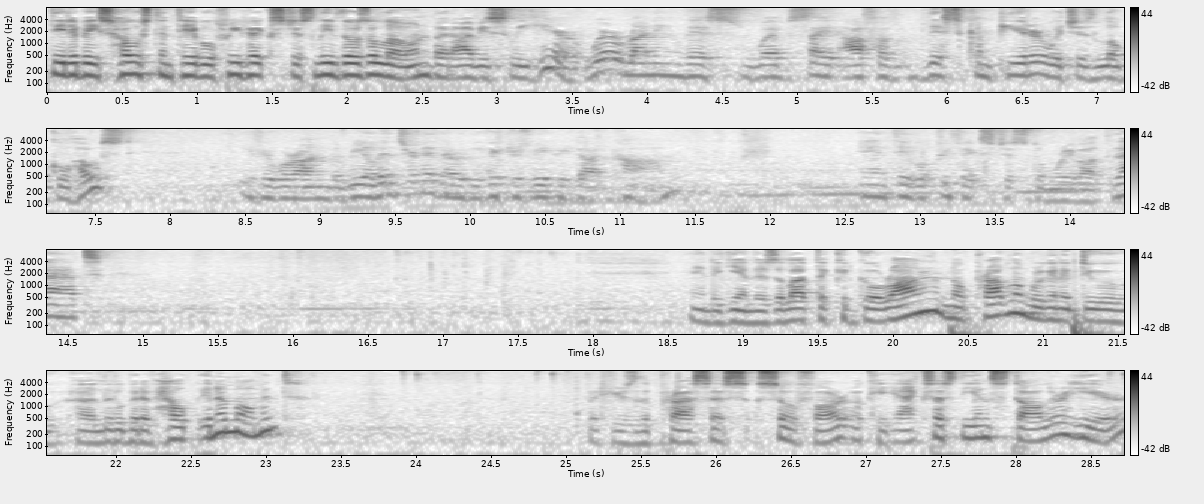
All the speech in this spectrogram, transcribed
Database host and table prefix, just leave those alone, but obviously here, we're running this website off of this computer, which is localhost. If it were on the real internet, that would be victorsbakery.com. And table prefix, just don't worry about that. And again, there's a lot that could go wrong. No problem. We're going to do a little bit of help in a moment. But here's the process so far. Okay, access the installer here.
